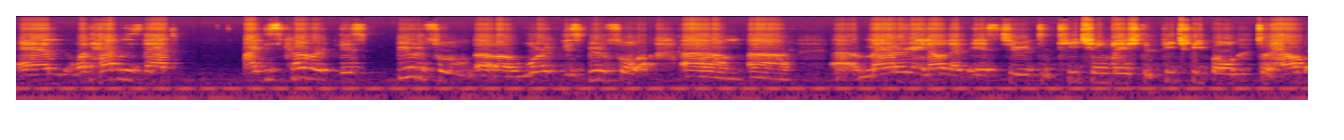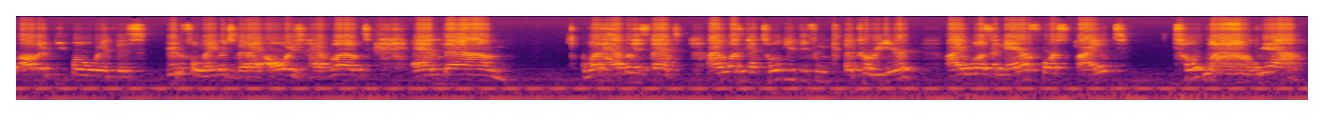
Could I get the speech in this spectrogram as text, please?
And what happened is that I discovered this beautiful uh, uh, work, this beautiful um, uh, uh, matter, you know, that is to, to teach English, to teach people, to help other people with this beautiful language that I always have loved. And um, what happened is that I was in a totally different uh, career. I was an Air Force pilot. Totally. Wow. Yeah.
